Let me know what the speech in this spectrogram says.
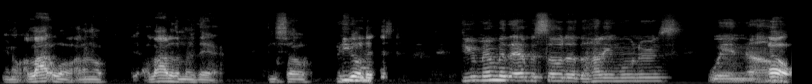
You know, a lot. Well, I don't know. A lot of them are there, and so people, feel that this. Do you remember the episode of the Honeymooners when? Um, No,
